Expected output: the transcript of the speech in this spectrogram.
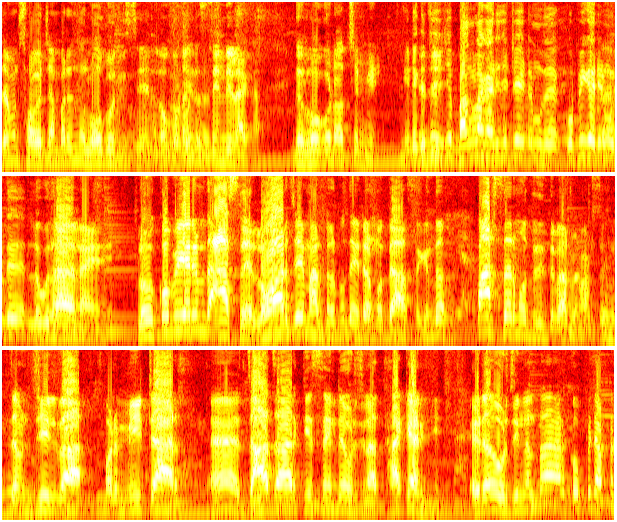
যেমন সগের জাম্পারে কিন্তু লোগো দিছে লোগোটা কিন্তু সেন্ডি লেখা। লোগোটা হচ্ছে মেন এটা কিন্তু যে বাংলা গাড়ি যেটা এটার মধ্যে কপি গাড়ির মধ্যে লোগো না থাকে। নাই নাই। লো কপিয়ারের মধ্যে আছে লোহার যে মালটার মধ্যে এটার মধ্যে আছে। কিন্তু পার্টসের মধ্যে দিতে পারবে না। যেমন জিলবা পরে মিটার হ্যাঁ যা যা আর কি সেন্টে অরিজিনাল থাকে আর কি। এটা অরিজিনালটা আর কপিটা আপনি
